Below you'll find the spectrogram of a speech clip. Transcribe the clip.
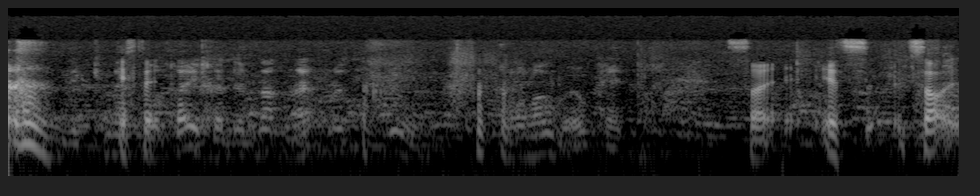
the If the- Knesset Leicha, there's nothing left for us to do. It's all over, okay. So it's it's o-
